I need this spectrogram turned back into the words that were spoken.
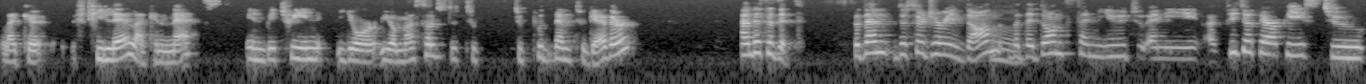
like a fillet, like a net in between your your muscles to to, to put them together and this is it. But then the surgery is done, mm. but they don't send you to any uh, physiotherapist to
